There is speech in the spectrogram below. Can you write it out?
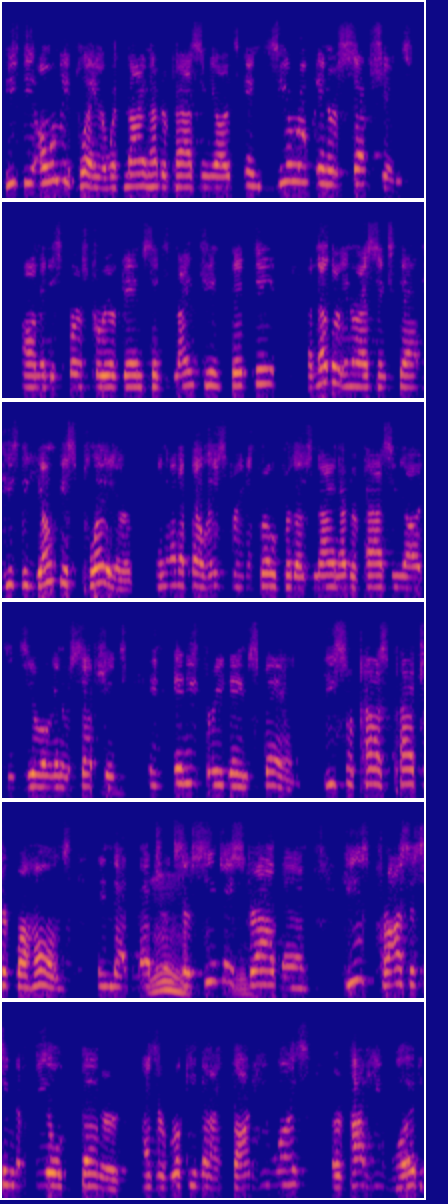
He's the only player with 900 passing yards and zero interceptions um, in his first career game since 1950. Another interesting stat, he's the youngest player in NFL history to throw for those 900 passing yards and zero interceptions in any three game span. He surpassed Patrick Mahomes in that metric. Mm. So CJ Stroud, man, he's processing the field better as a rookie than I thought he was or thought he would.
